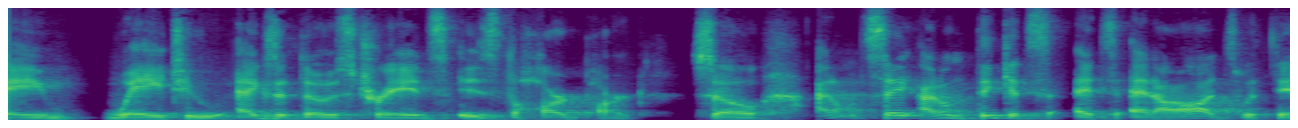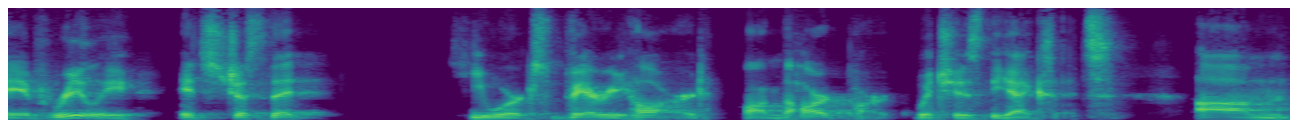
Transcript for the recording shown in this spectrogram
a way to exit those trades is the hard part. So I don't say I don't think it's it's at odds with Dave really. It's just that he works very hard on the hard part, which is the exits. Um,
